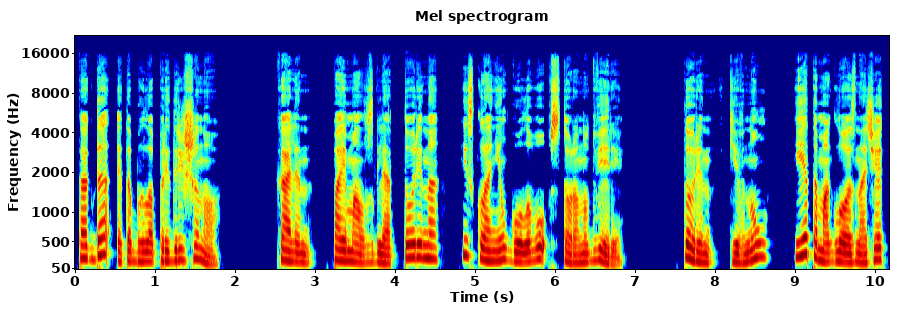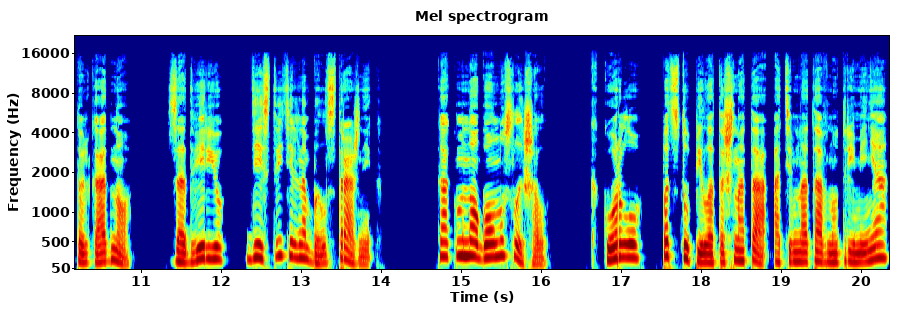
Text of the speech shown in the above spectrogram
тогда это было предрешено. Калин поймал взгляд Торина и склонил голову в сторону двери. Торин кивнул, и это могло означать только одно. За дверью действительно был стражник. Как много он услышал. К горлу подступила тошнота, а темнота внутри меня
